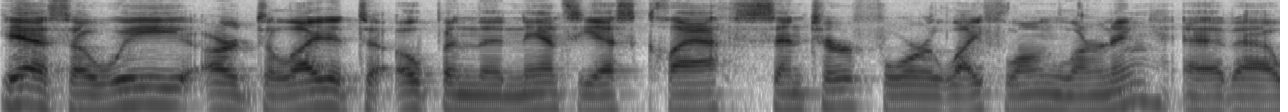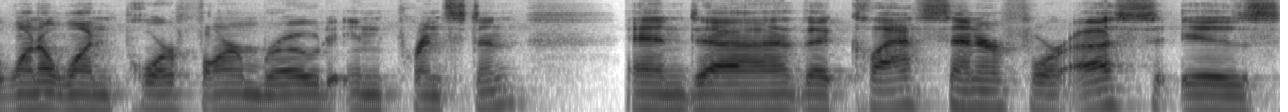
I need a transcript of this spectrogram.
Yeah, so we are delighted to open the Nancy S. Klath Center for Lifelong Learning at uh, 101 Poor Farm Road in Princeton. And uh, the Klath Center for us is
